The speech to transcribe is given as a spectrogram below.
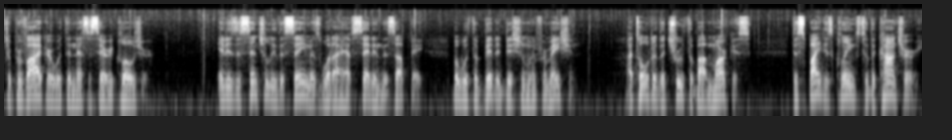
to provide her with the necessary closure. It is essentially the same as what I have said in this update, but with a bit additional information. I told her the truth about Marcus. Despite his claims to the contrary,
